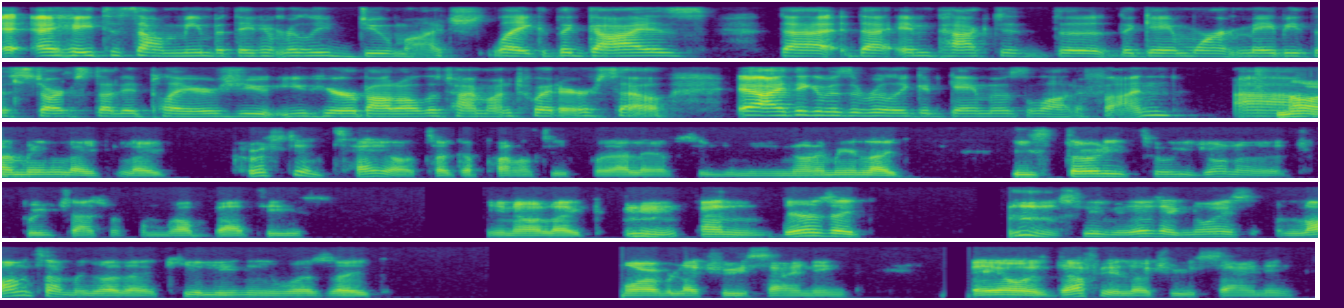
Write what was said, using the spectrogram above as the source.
I, I, hate to sound mean but they didn't really do much. Like the guys that that impacted the the game weren't maybe the star-studded players you you hear about all the time on twitter. So yeah i think it was a really good game. It was a lot of fun. Um, no i mean like like Cristian Tello took a penalty for lafc you mean you know what i mean? Like he's 32 he joined a free transfer from Real Betis you know, like, and there's like, excuse me, there's like noise a long time ago that Chiellini was like more of a luxury signing. Bale is definitely a luxury signing.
